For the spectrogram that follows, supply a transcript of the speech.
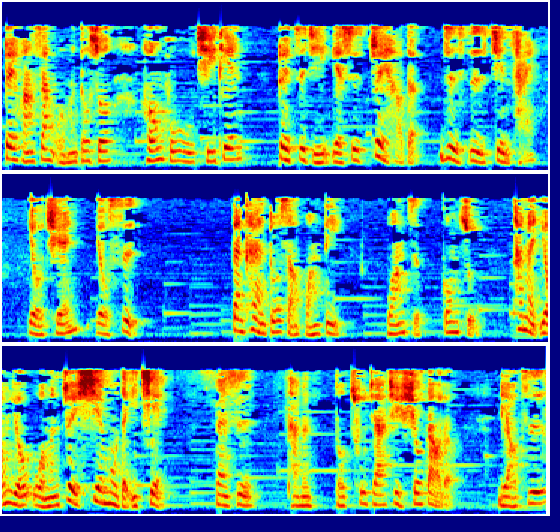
对皇上，我们都说鸿鹄齐天，对自己也是最好的日日进财，有权有势。但看多少皇帝、王子、公主，他们拥有我们最羡慕的一切，但是他们都出家去修道了。了知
